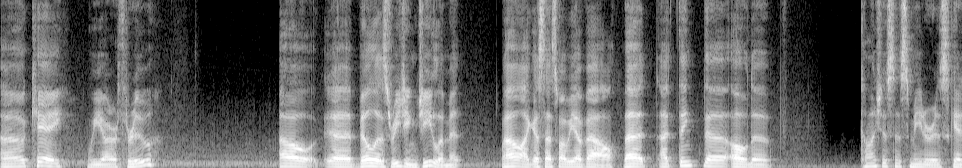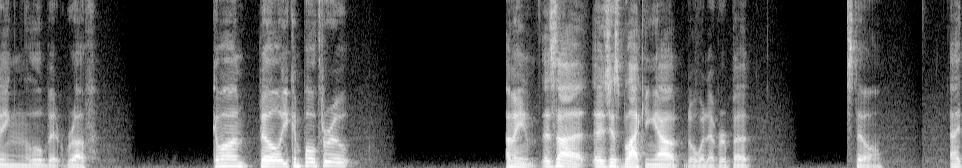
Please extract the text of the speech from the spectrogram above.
Okay, we are through. Oh, uh, Bill is reaching G limit. Well, I guess that's why we have Val. But I think the... Oh, the consciousness meter is getting a little bit rough. Come on, Bill, you can pull through. I mean, it's not... It's just blacking out or whatever, but... Still. I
